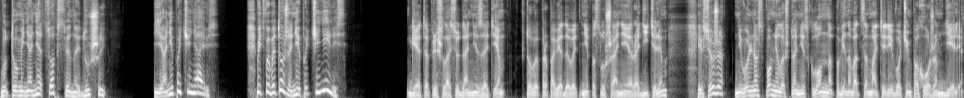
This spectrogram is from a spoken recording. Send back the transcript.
будто у меня нет собственной души. Я не подчиняюсь. Ведь вы бы тоже не подчинились». Гета пришла сюда не за тем, чтобы проповедовать непослушание родителям, и все же невольно вспомнила, что не склонна повиноваться матери в очень похожем деле.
